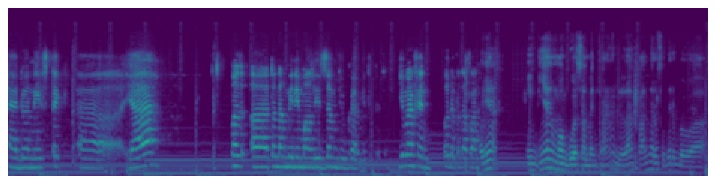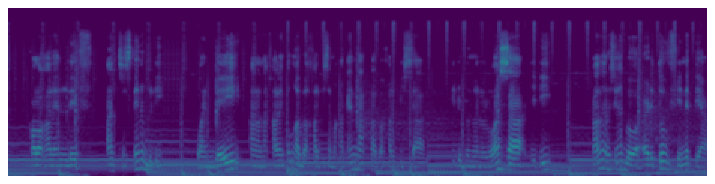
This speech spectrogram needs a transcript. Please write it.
hedonistik uh, ya. Uh, tentang minimalism juga gitu gitu. Gimana Vin? Lo dapet apa? Pokoknya intinya yang mau gue sampaikan adalah kalian harus sadar bahwa kalau kalian live unsustainably one day anak-anak kalian tuh nggak bakal bisa makan enak nggak bakal bisa hidup dengan leluasa. Jadi kalian harus ingat bahwa earth itu finite ya.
